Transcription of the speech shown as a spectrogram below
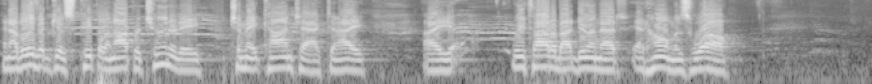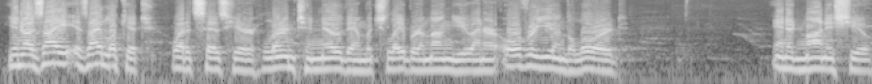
And I believe it gives people an opportunity to make contact. And I, I, we thought about doing that at home as well. You know, as I, as I look at what it says here, learn to know them which labor among you and are over you in the Lord and admonish you.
